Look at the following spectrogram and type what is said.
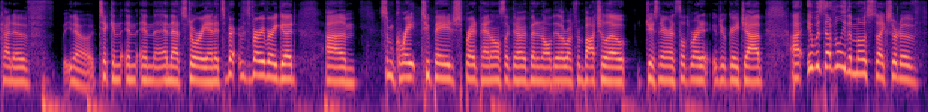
kind of you know tick in in in, in that story, and it's very it's very very good. Um, some great two page spread panels like there have been in all the other ones from Bachalo. Jason Aaron still do a great job. Uh, it was definitely the most like sort of.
